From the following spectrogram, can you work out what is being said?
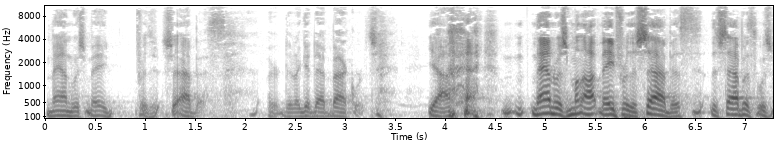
Man was made for the Sabbath. Or did I get that backwards? Yeah, man was not made for the Sabbath. The Sabbath was,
